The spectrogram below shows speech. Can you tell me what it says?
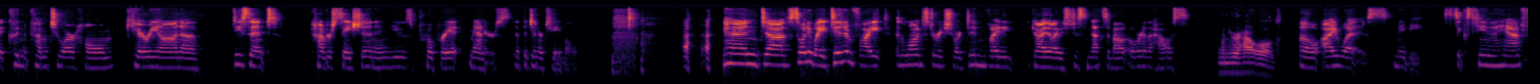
that couldn't come to our home, carry on a decent conversation, and use appropriate manners at the dinner table. and uh, so anyway, did invite, and long story short, did invite a guy that I was just nuts about over to the house. When you were how old? Oh, I was maybe 16 and a half.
